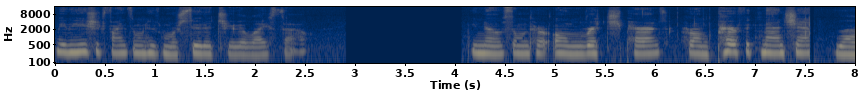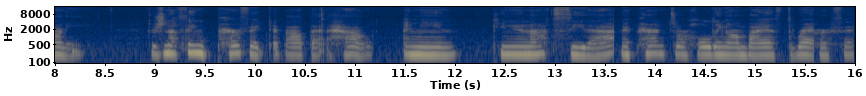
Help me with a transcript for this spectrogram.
Maybe you should find someone who's more suited to your lifestyle. You know, someone with her own rich parents, her own perfect mansion. Ronnie, there's nothing perfect about that house. I mean, can you not see that? My parents are holding on by a thread. Perfect.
